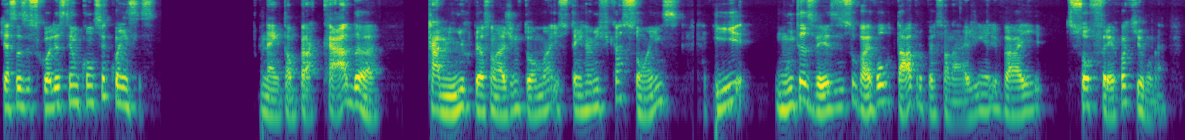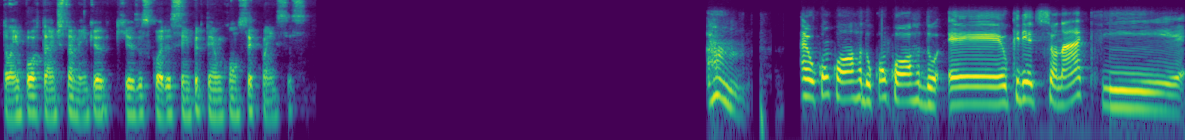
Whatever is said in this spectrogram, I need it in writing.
que essas escolhas tenham consequências. Né? Então, para cada caminho que o personagem toma, isso tem ramificações e muitas vezes isso vai voltar para o personagem ele vai sofrer com aquilo. Né? Então, é importante também que, que as escolhas sempre tenham consequências. Eu concordo, concordo. É, eu queria adicionar que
